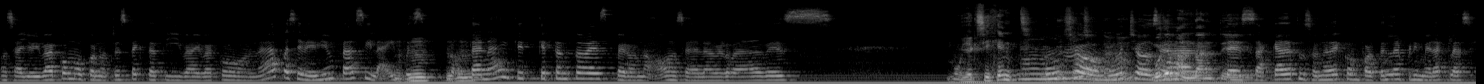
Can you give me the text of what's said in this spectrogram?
O sea, yo iba como con otra expectativa, iba con, ah, pues se ve bien fácil, ay, pues flotan, ay, ¿qué, ¿qué tanto es? Pero no, o sea, la verdad es Muy exigente. mucho, ¿no? mucho. O Muy sea, demandante. Te saca de tu zona de confort en la primera clase.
